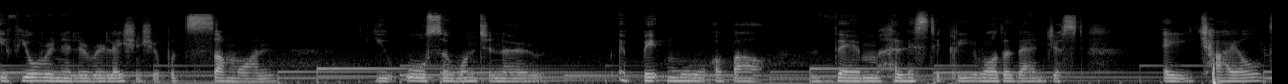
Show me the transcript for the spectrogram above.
if you're in a relationship with someone, you also want to know a bit more about them holistically rather than just a child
